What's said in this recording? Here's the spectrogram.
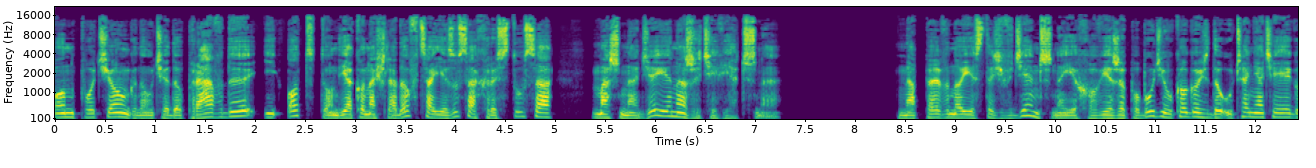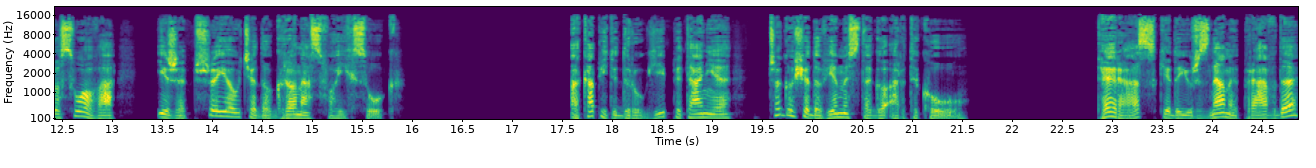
On pociągnął cię do prawdy i odtąd, jako naśladowca Jezusa Chrystusa, masz nadzieję na życie wieczne. Na pewno jesteś wdzięczny Jehowie, że pobudził kogoś do uczenia cię Jego słowa i że przyjął cię do grona swoich sług. Akapit drugi, pytanie, czego się dowiemy z tego artykułu? Teraz, kiedy już znamy prawdę,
